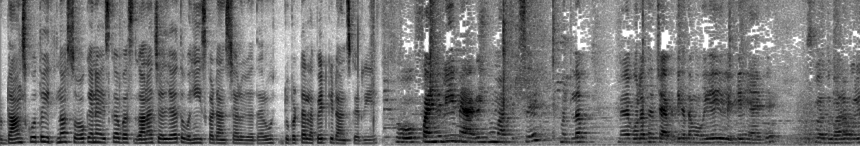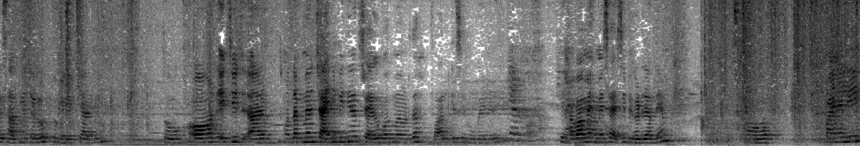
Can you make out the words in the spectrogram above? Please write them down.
और डांस को तो इतना शौक है ना, इसका बस गाना चल जाए तो वहीं इसका डांस चालू हो जाता है। वो दुपट्टा लपेट के डांस कर रही है। तो फाइनली मैं आ गई हूँ मार्केट से। मतलब मैंने बोला था चाय पत्ती खत्म हो गई है, ये लेके नहीं आए थे। उसके बाद दोबारा बोले, साथ में चलो तो मैं लेके आती हूँ। तो और एक चीज़ मतलब मैं चाय नहीं पीती ना तो चाय का बहुत मन है। बाल कैसे हो गए मेरे, कि हवा में हमेशा ऐसे बिगड़ जाते हैं। और फाइनली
